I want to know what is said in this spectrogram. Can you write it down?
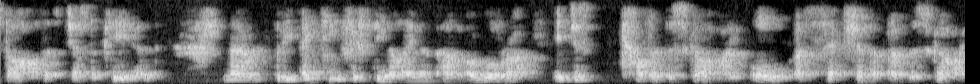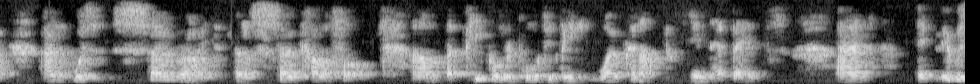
star that's just appeared. Now, the 1859 um, aurora, it just covered the sky, or a section of the sky, and was so bright and so colourful um, that people reported being woken up in their beds and it, it, was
